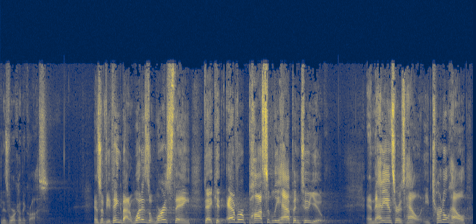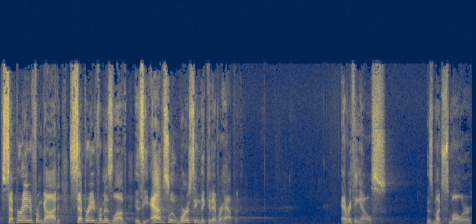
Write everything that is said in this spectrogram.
in his work on the cross. And so, if you think about it, what is the worst thing that could ever possibly happen to you? And that answer is hell. Eternal hell, separated from God, separated from his love, is the absolute worst thing that could ever happen. Everything else is much smaller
